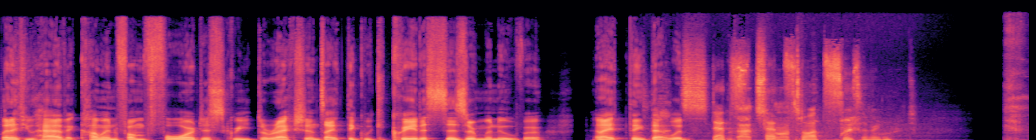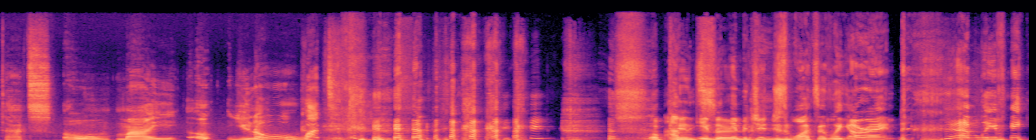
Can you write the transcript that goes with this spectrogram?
But if you have it coming from four discrete directions, I think we could create a scissor maneuver. And I think that would That's- that's That's that's, not not, scissoring. That's oh my oh you know what? a Um, Im- Imogen just walks in like, all right, I'm leaving.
